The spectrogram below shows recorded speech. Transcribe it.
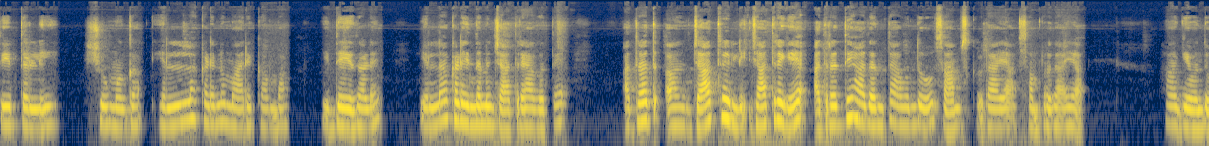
ತೀರ್ಥಹಳ್ಳಿ, ಶಿವಮೊಗ್ಗ ಎಲ್ಲ ಕಡೆಯೂ ಮಾರಿಕಾಂಬ ಇದ್ದೇ ಇದ್ದಾಳೆ. ಎಲ್ಲ ಕಡೆಯಿಂದನೂ ಜಾತ್ರೆ ಆಗುತ್ತೆ. ಅದರದ್ದು ಜಾತ್ರೆಯಲ್ಲಿ ಜಾತ್ರೆಗೆ ಅದರದ್ದೇ ಆದಂಥ ಒಂದು ಸಾಂಸ್ಕೃದಾಯ, ಸಂಪ್ರದಾಯ, ಹಾಗೆ ಒಂದು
